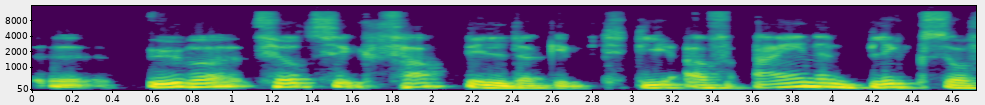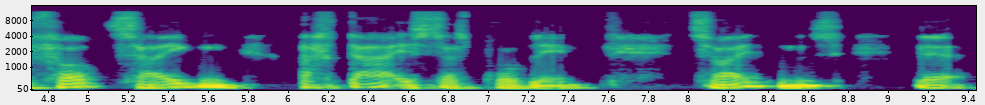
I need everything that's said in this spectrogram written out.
äh, über 40 Farbbilder gibt, die auf einen Blick sofort zeigen, ach, da ist das Problem. Zweitens, der,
